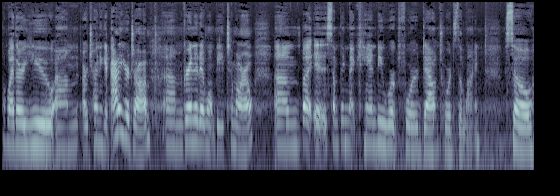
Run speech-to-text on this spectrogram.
whether you um, are trying to get out of your job. Um, granted, it won't be tomorrow, um, but it is something that can be worked for down towards the line. So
